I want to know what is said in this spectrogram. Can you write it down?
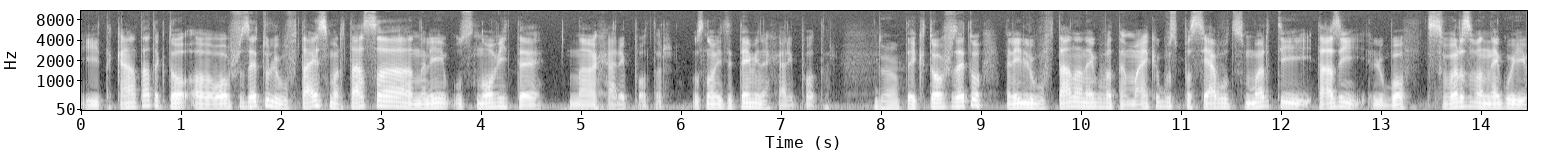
и така нататък. То, общо взето, любовта и смъртта са нали, основите на Хари Потър. Основните теми на Хари Потър. Да. Тъй като общо взето, нали, любовта на неговата майка го спасява от смърт и тази любов свързва него и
